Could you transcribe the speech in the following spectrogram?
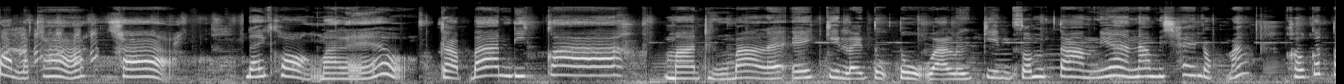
ตำนะคะ ค่ะ ได้ของมาแล้ว กลับบ้านดีกว่า มาถึงบ้านแล้ว เอ๊ะกินอะไรตุตุวะหรือกินส้มตำเนี่ยน่าไม่ใช่หรอกมั้งเขาก็ต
